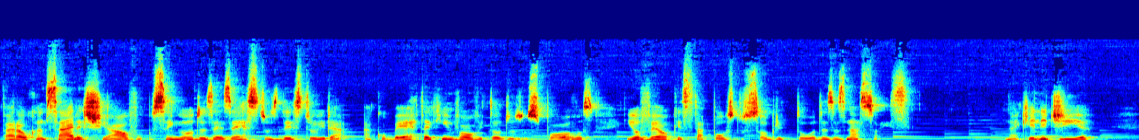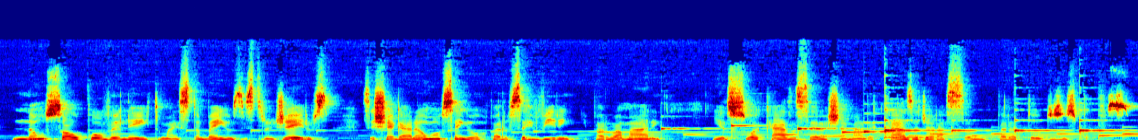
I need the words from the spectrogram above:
para alcançar este alvo, o Senhor dos Exércitos destruirá a coberta que envolve todos os povos e o véu que está posto sobre todas as nações. Naquele dia, não só o povo eleito, mas também os estrangeiros se chegarão ao Senhor para o servirem e para o amarem, e a sua casa será chamada casa de oração para todos os povos.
